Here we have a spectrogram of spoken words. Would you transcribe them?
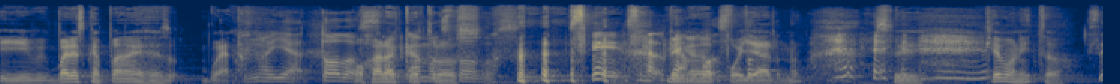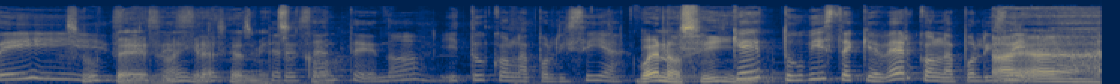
y varias campañas dices, bueno, No, ya, todos. Ojalá que otros todos. Sí, vengan a todos. apoyar, ¿no? Sí, qué bonito. Sí. Súper, sí, ¿no? sí, Y gracias. Interesante, ¿no? Y tú con la policía. Bueno, sí. ¿Qué tuviste que ver con la policía? Ah,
